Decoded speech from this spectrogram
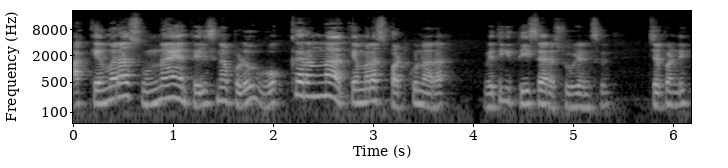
ఆ కెమెరాస్ ఉన్నాయని తెలిసినప్పుడు ఒక్కరన్నా ఆ కెమెరాస్ పట్టుకున్నారా? వెతికి తీసారా స్టూడెంట్స్? చెప్పండి.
